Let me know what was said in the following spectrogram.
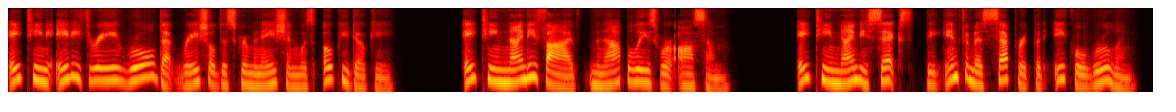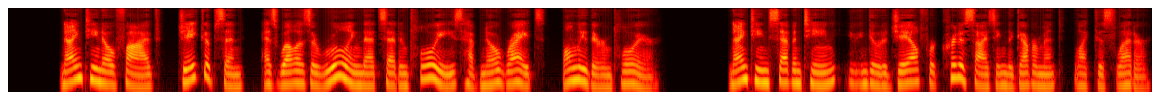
1883 ruled that racial discrimination was okie dokie. 1895 monopolies were awesome. 1896, the infamous separate but equal ruling. 1905, Jacobson, as well as a ruling that said employees have no rights, only their employer. 1917, you can go to jail for criticizing the government, like this letter.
